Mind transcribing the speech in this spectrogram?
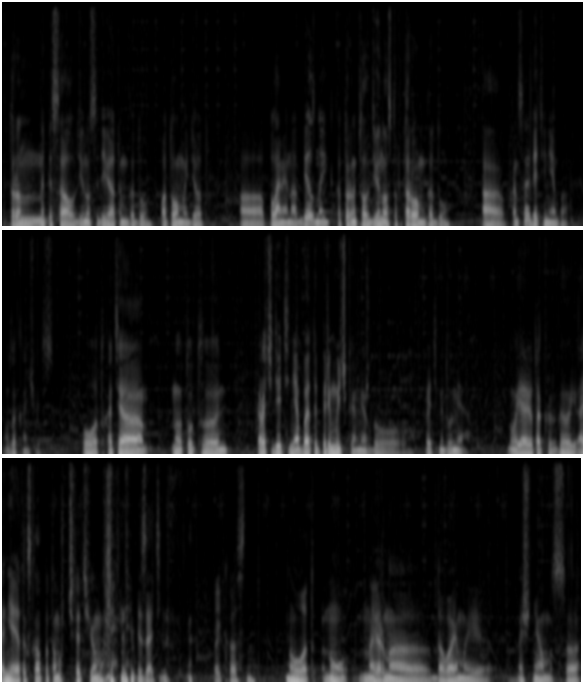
который он написал в 99 году, потом идет э, «Пламя над бездной», который он написал в 92 году, а в конце «Дети неба». Он заканчивается. Вот, хотя, ну, тут, э, короче, «Дети неба» — это перемычка между этими двумя. Ну, я ее так, говорю- а не, я так сказал, потому что читать ее не обязательно. Прекрасно. Вот, ну, наверное, давай мы начнем с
